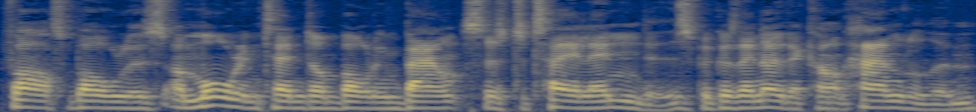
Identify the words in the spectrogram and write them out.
fast bowlers are more intent on bowling bouncers to tail enders because they know they can't handle them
